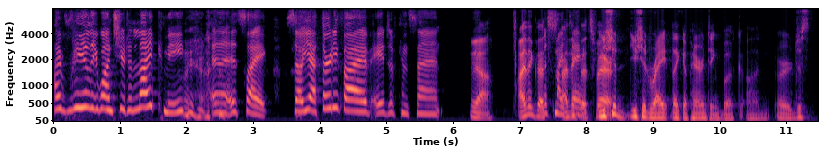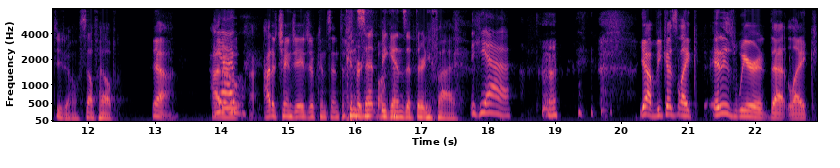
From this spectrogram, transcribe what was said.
i really want you to like me oh, Yeah. and it's like so yeah 35 age of consent Yeah. I think that's my I think that's fair. You should you should write like a parenting book on or just you know self help. Yeah. How Yeah, to w- how to change age of consent to Consent 35. begins at thirty five. yeah Yeah, because like it is weird that like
